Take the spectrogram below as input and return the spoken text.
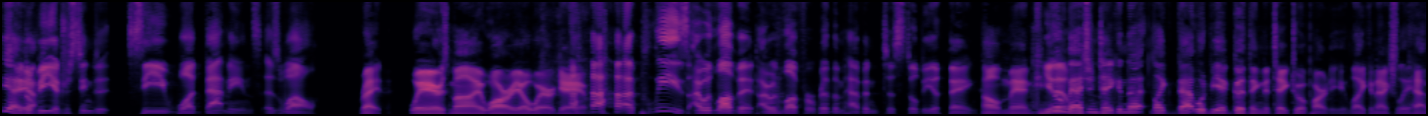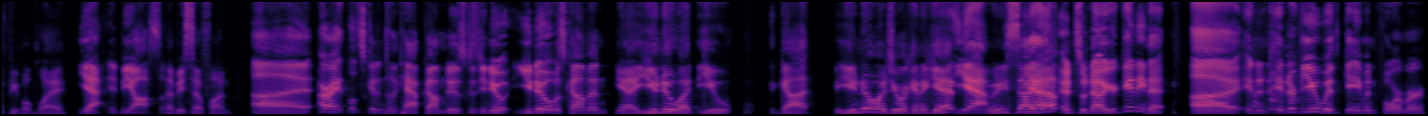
Yeah, it'll yeah. be interesting to see what that means as well. Right. Where's my WarioWare game? Please, I would love it. I would love for Rhythm Heaven to still be a thing. oh man, can You you, know- imagine taking that? Like that would be a good thing to take to a party, like and actually have people play. Yeah, it'd be awesome. That'd be so fun. Uh, all right, let's get into the Capcom news because you knew you knew it was coming. Yeah, you knew what you got. You knew what you were gonna get. Yeah, when you signed yeah, up. and so now you're getting it. Uh, in an interview with Game Informer,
